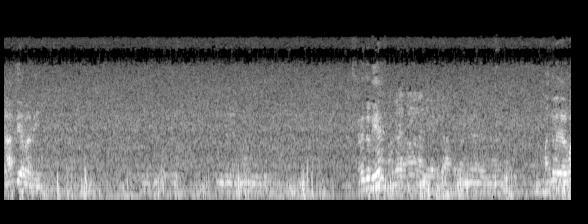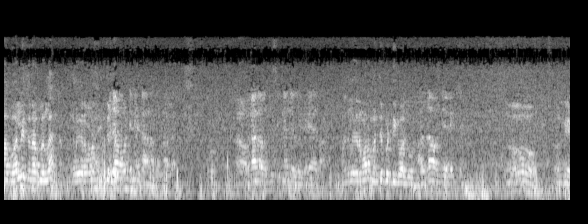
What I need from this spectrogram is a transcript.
காந்தியவாதி. முன்னால முன்னால வந்து சின்னங்கள் கிடையாதான் மங்களகரமான மஞ்சப்பட்டிக்கு வாக்கு. அதுதான் வந்து எலெக்ஷன் ஓ ஓகே.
